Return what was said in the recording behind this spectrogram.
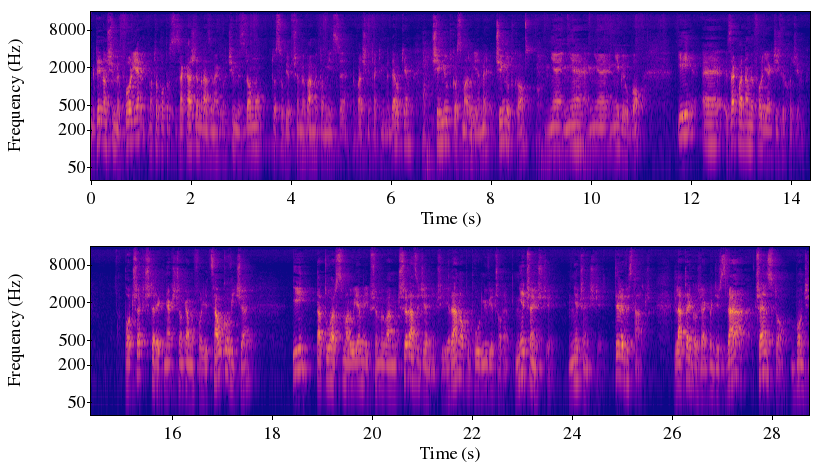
gdy nosimy folię, no to po prostu za każdym razem, jak wrócimy z domu, to sobie przemywamy to miejsce właśnie takim mydełkiem. Cieniutko smarujemy, cieniutko, nie, nie, nie, nie grubo. i e, zakładamy folię, jak gdzieś wychodzimy. Po 3-4 dniach ściągamy folię całkowicie i tatuaż smarujemy i przemywamy trzy razy dziennie, czyli rano, po południu, wieczorem. Nie częściej, nie częściej. Tyle wystarczy. Dlatego, że jak będziesz za często bądź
